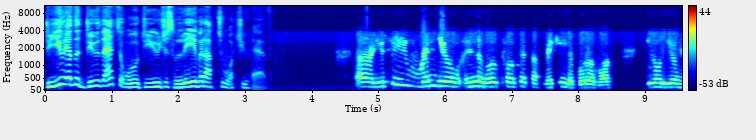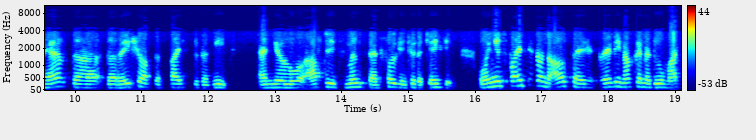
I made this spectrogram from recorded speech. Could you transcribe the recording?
Do you ever do that or do you just leave it up to what you have? Uh, you see, when you're in the whole process of making the boerewors, you you have the the ratio of the spice to the meat, and you after it's minced and filled into the casing. When you spice it on the outside, it's really not going to do much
